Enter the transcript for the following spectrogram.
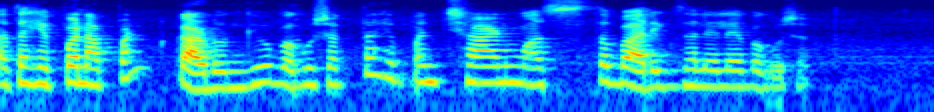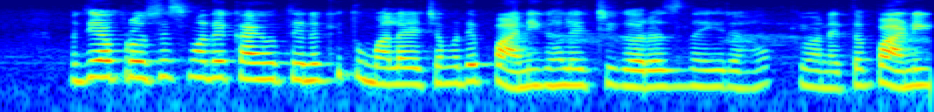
आता हे पण आपण काढून घेऊ बघू शकता. हे पण छान मस्त बारीक झालेलं आहे बघू शकता. म्हणजे या प्रोसेसमध्ये काय होते ना की तुम्हाला याच्यामध्ये पाणी घालायची गरज नाही राहत किंवा नाही तर पाणी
